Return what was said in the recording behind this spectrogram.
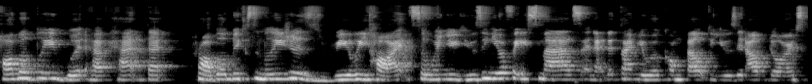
probably would have had that problem because Malaysia is really hot. So when you're using your face mask, and at the time you were compelled to use it outdoors.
